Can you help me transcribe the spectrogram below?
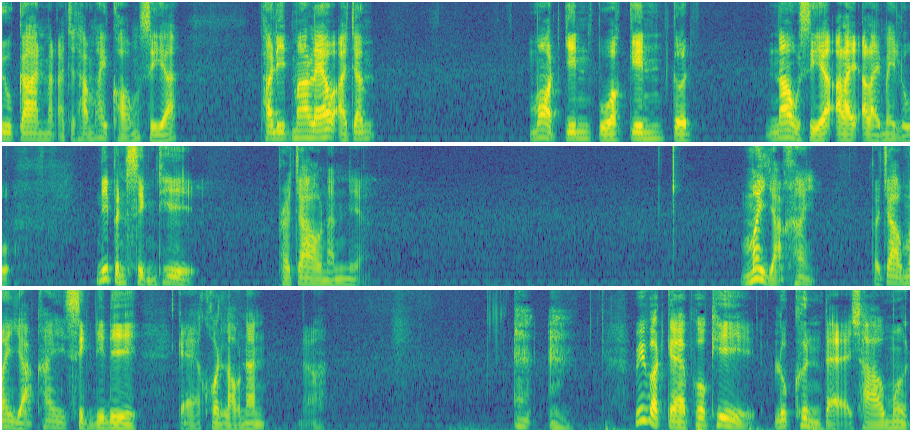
ดูกาลมันอาจจะทำให้ของเสีย ผลิตมาแล้วอาจจะมอดกินปวกกิน เกิดเน่าเสียอะไรอะไรไม่รู้ นี่เป็นสิ่งที่พระเจ้านั้นเนี่ย ไม่อยากให้ พระเจ้าไม่อยากให้สิ่งดี ๆ แก่คนเหล่านั้นนะวิบัติแก่พวกที่ลุกขึ้นแต่เช้ามืด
